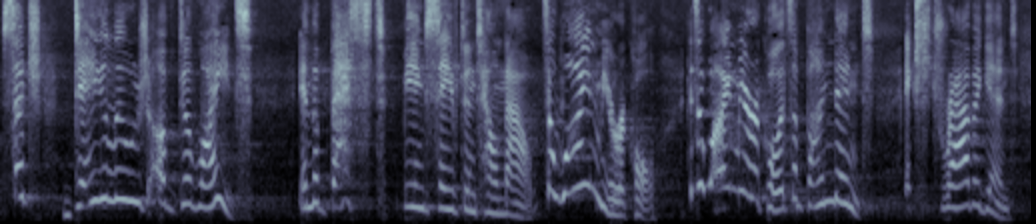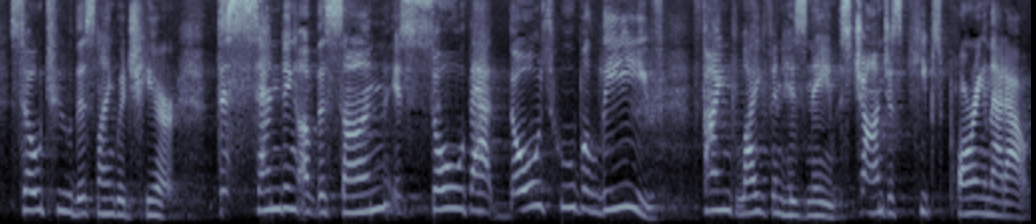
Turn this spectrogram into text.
such deluge of delight in the best being saved until now. It's a wine miracle. It's a wine miracle. It's abundant, extravagant. So, too, this language here. The sending of the Son is so that those who believe find life in his name. John just keeps pouring that out.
